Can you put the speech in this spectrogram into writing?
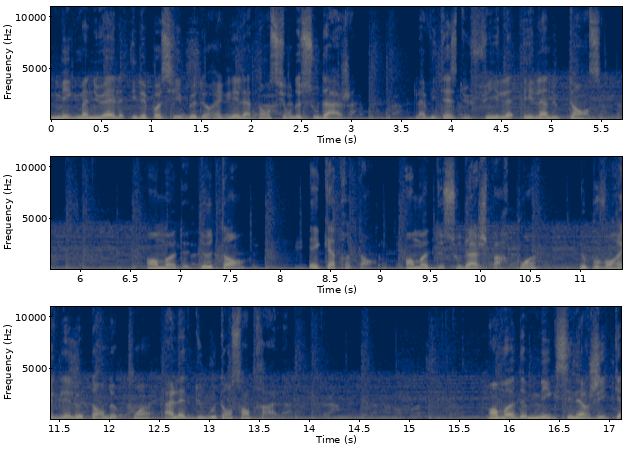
MIG manuel, il est possible de régler la tension de soudage, la vitesse du fil et l'inductance. En mode deux temps, et 4 temps. En mode de soudage par point, nous pouvons régler le temps de point à l'aide du bouton central. En mode MIG synergique,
